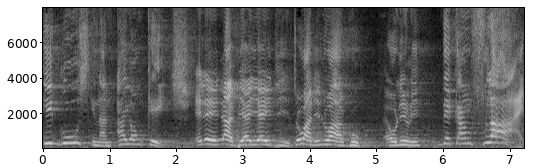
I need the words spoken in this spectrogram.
eagles in an iron cage. eléyìí dàbí ẹyẹ ìdì tó wà nínú àgò onírin They can fly,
